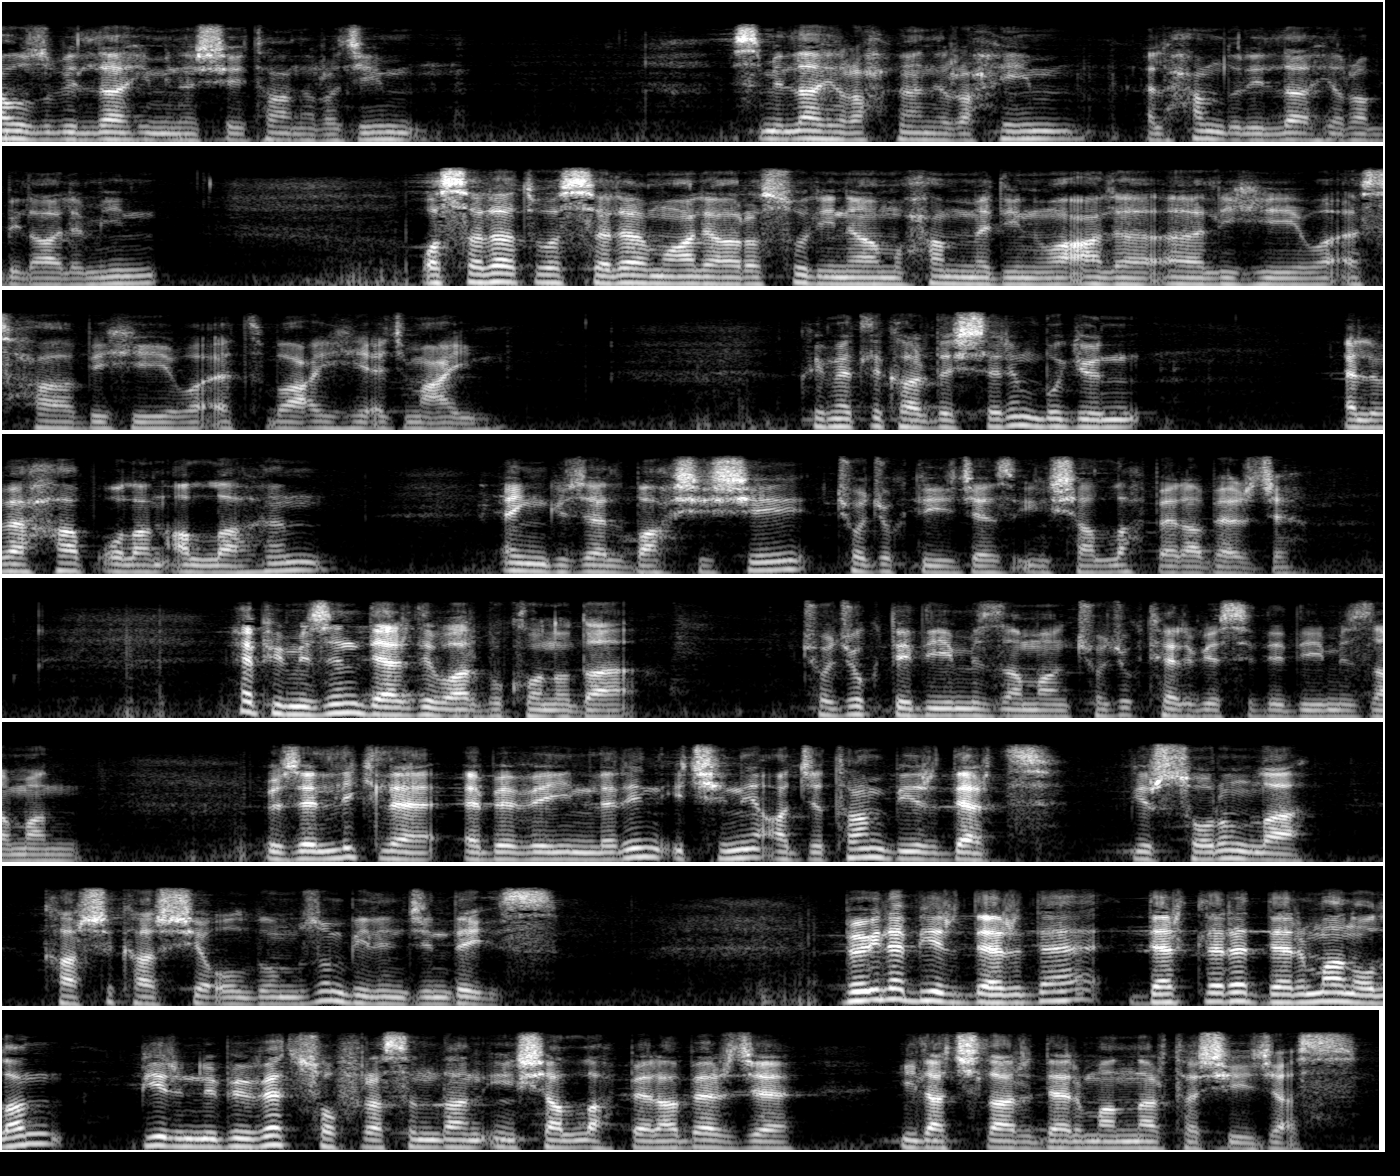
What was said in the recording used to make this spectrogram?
Euzu billahi mineşşeytanirracim. Bismillahirrahmanirrahim. Elhamdülillahi rabbil alamin. Ves salatu vesselamu ala rasulina Muhammedin ve ala alihi ve ashabihi ve etba'ihi ecmaîn. Kıymetli kardeşlerim bugün El-Vehhab olan Allah'ın en güzel bahşişi çocuk diyeceğiz inşallah beraberce. Hepimizin derdi var bu konuda. Çocuk dediğimiz zaman, çocuk terbiyesi dediğimiz zaman özellikle ebeveynlerin içini acıtan bir dert, bir sorunla karşı karşıya olduğumuzun bilincindeyiz. Böyle bir derde, dertlere derman olan bir nübüvvet sofrasından inşallah beraberce ilaçlar, dermanlar taşıyacağız.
